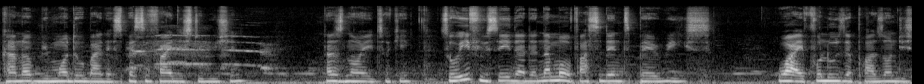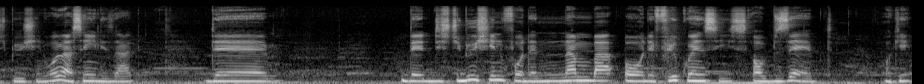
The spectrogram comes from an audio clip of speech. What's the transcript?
cannot be modeled by the specified distribution that's not it okay? So if you say that the number of accidents per weeks y follows the Poisson distribution what we are saying is that the the distribution for the number or the frequencies observed okay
